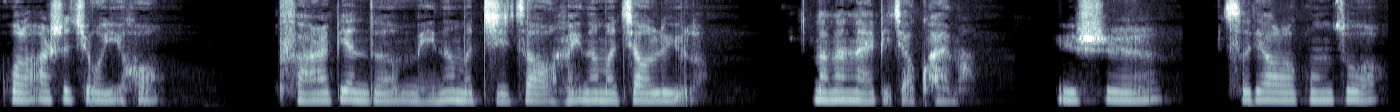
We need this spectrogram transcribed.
过了二十九以后，反而变得没那么急躁，没那么焦虑了，慢慢来比较快嘛。于是辞掉了工作，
